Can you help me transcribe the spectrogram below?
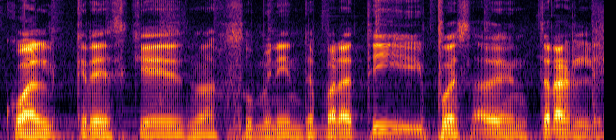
cuál crees que es más conveniente para ti y pues adentrarle.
